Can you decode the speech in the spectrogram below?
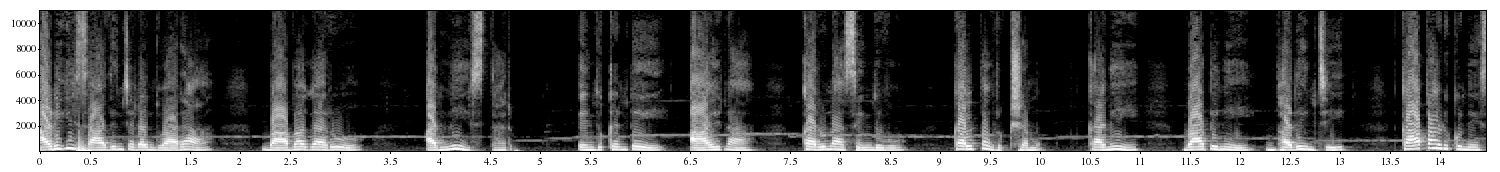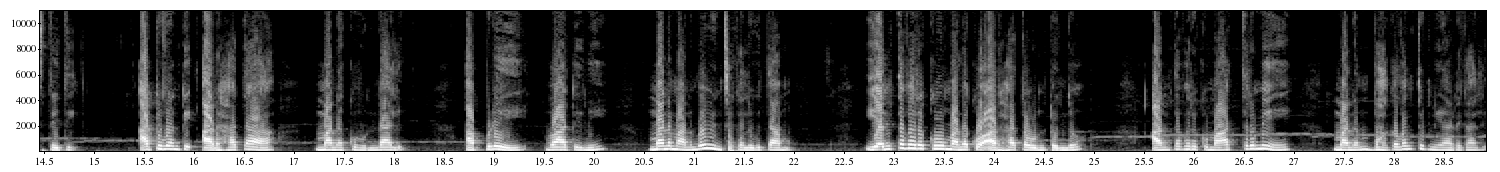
అడిగి సాధించడం ద్వారా బాబాగారు అన్నీ ఇస్తారు. ఎందుకంటే ఆయన కరుణా సింధువు కల్పవృక్షము. కానీ వాటిని భరించి కాపాడుకునే స్థితి అటువంటి అర్హత మనకు ఉండాలి. అప్పుడే వాటిని మనం అనుభవించగలుగుతాము. ఎంతవరకు మనకు అర్హత ఉంటుందో అంతవరకు మాత్రమే మనం భగవంతుణ్ణి అడగాలి.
